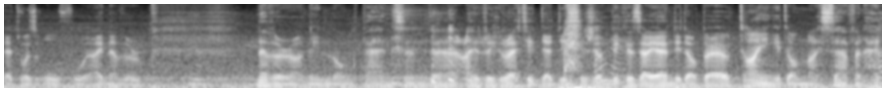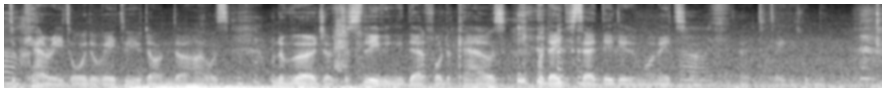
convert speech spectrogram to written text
that was awful. I never never run in long pants, and uh, I regretted that decision because I ended up uh, tying it on myself and had to carry it all the way to Eudunda. I was on the verge of just leaving it there for the cows, but they said they didn't want it, so Oh, I had to take it with me.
